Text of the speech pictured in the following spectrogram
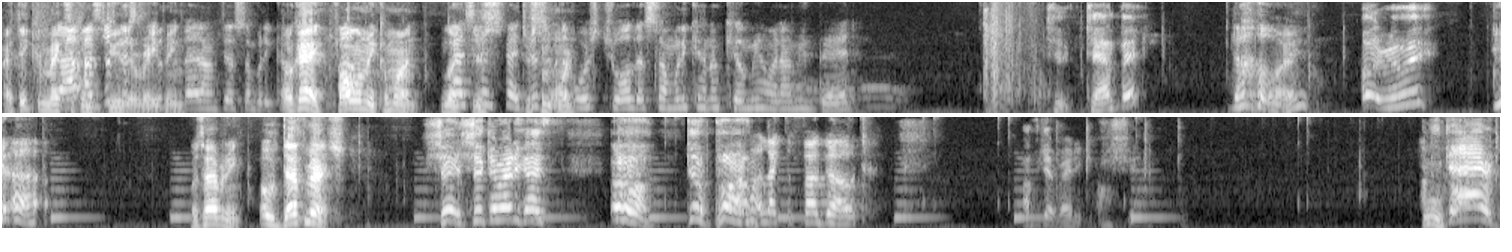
I think the Mexicans just do gonna the sleep in raping. bed until somebody comes. Okay, follow me. Come on. Look, guys, there's guys, guys, there's this some is the orange. worst troll that somebody cannot kill me when I'm in bed. C- Can't they? No. What? Oh really? Yeah. What's happening? Oh, deathmatch. Shit! Shit! Get ready, guys. Oh, get a I'm gonna like to fuck out. I have to get ready. Oh shit! Ooh. I'm scared.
